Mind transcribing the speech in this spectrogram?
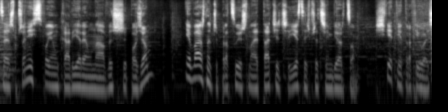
Chcesz przenieść swoją karierę na wyższy poziom? Nieważne, czy pracujesz na etacie, czy jesteś przedsiębiorcą. Świetnie trafiłeś.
